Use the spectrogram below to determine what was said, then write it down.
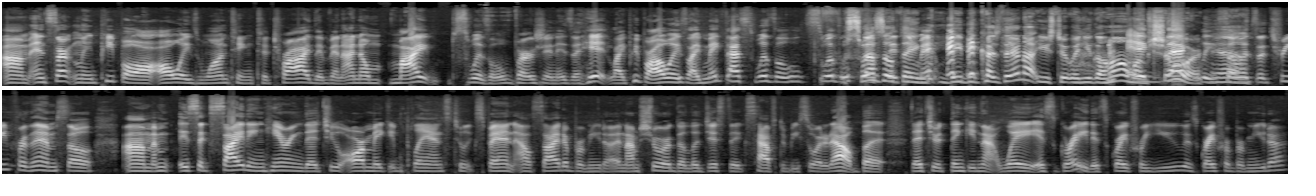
Um, and certainly people are always wanting to try the event. I know my swizzle version is a hit. Like people are always like, make that swizzle swizzle Swizzle thing be because they're not used to it when you go home, I'm sure. exactly. So it's a treat for them. So um, it's exciting hearing that you are making plans to expand outside of Bermuda, and I'm sure the logistics have to be sorted out. But that you're thinking that way is great. It's great for you. It's great for Bermuda.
